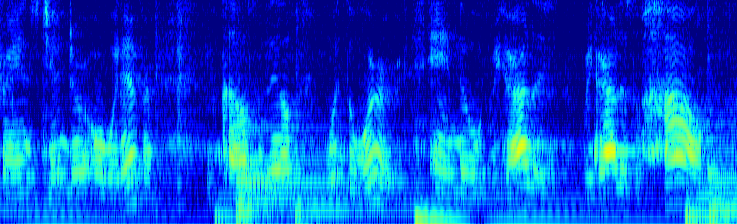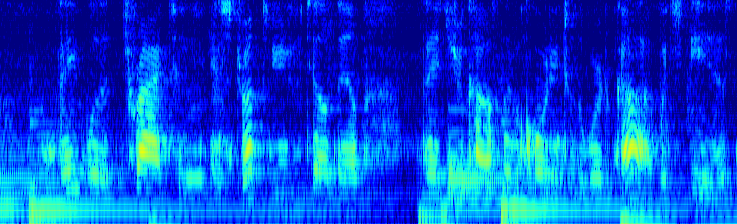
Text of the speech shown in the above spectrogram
transgender or whatever, you counsel them with the word. And regardless, regardless of how they would try to instruct you, you tell them that you're counseling according to the Word of God, which is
